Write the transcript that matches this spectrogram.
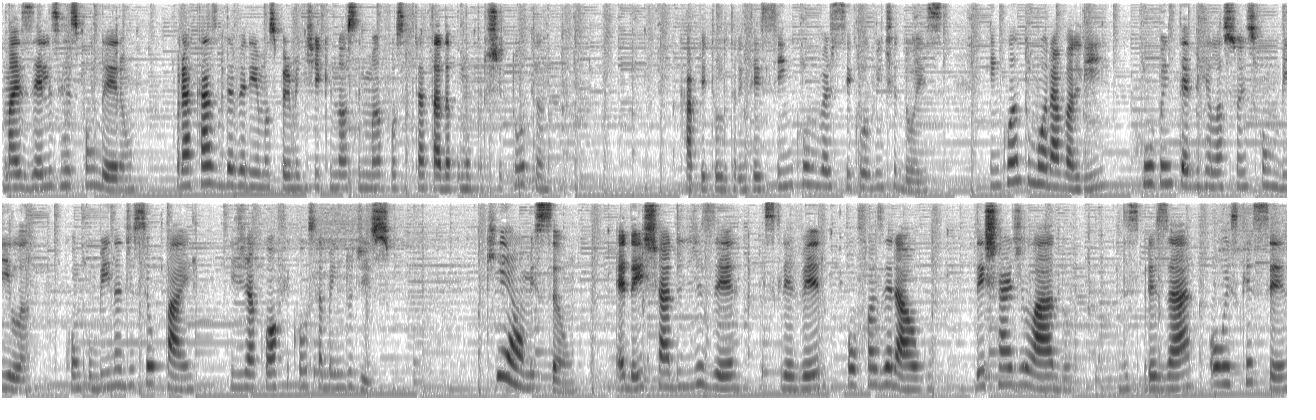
Mas eles responderam: Por acaso deveríamos permitir que nossa irmã fosse tratada como prostituta? Capítulo 35, versículo 22 Enquanto morava ali, Ruben teve relações com Bila, concubina de seu pai, e Jacó ficou sabendo disso. O que é omissão? É deixar de dizer, escrever ou fazer algo, deixar de lado, desprezar ou esquecer.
